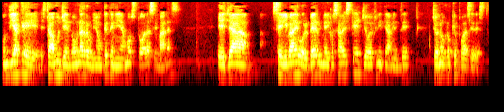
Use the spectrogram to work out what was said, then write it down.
Un día que estábamos yendo a una reunión que teníamos todas las semanas, ella se iba a devolver y me dijo, ¿sabes qué? Yo definitivamente, yo no creo que pueda hacer esto.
